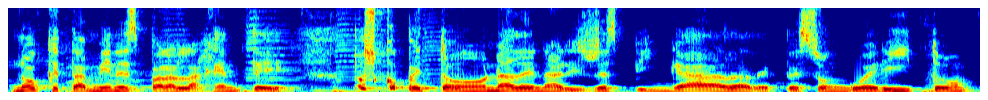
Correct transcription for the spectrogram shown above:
¿No? Que también es para la gente, pues copetona, de nariz respingada, de pezón güerito.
